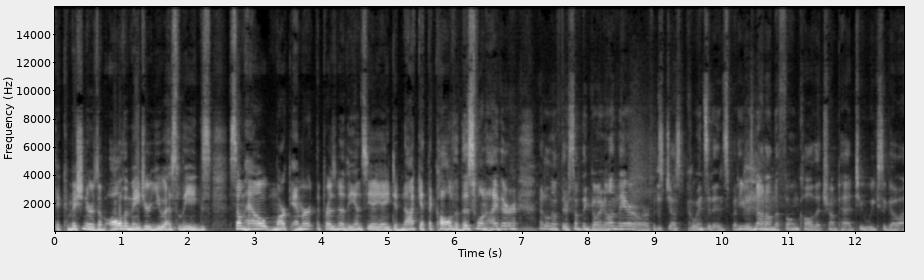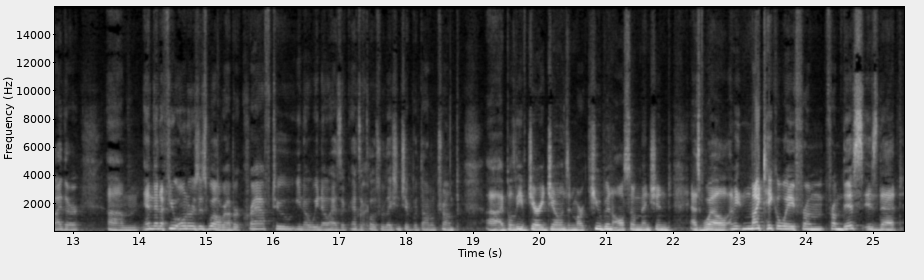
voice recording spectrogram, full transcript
the, commissioners of all the major U.S. leagues. Somehow, Mark Emmert, the president of the NCAA, did not get the call to this one either. I don't know if there's something going on there or if it's just coincidence, but he was not on the phone call that Trump had two weeks ago either. Um, and then a few owners as well. Robert Kraft, who you know we know has a has a close relationship with Donald Trump. Uh, I believe Jerry Jones and Mark Cuban also mentioned as well. I mean, my takeaway from from this is that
